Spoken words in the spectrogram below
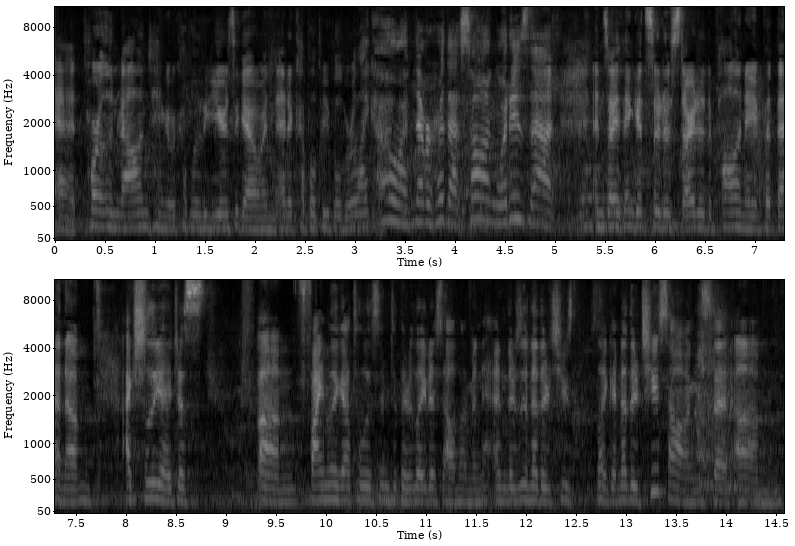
at Portland Valentango a couple of years ago, and, and a couple of people were like, "Oh, I've never heard that song. What is that?" And so I think it sort of started to pollinate. But then, um, actually, I just um, finally got to listen to their latest album, and, and there's another two, like another two songs that um,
